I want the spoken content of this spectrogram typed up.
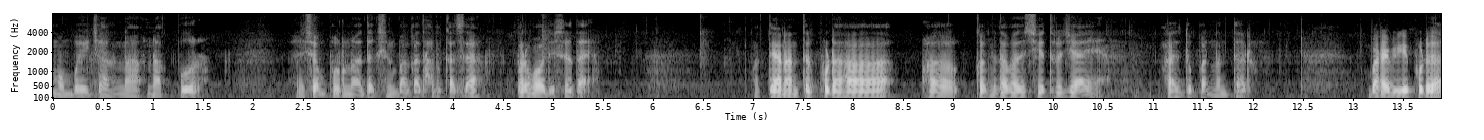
मुंबई जालना नागपूर आणि संपूर्ण दक्षिण भागात हलकासा प्रभाव दिसत आहे. मग त्यानंतर पुढं हा कमी दाबाचं क्षेत्र जे आहे आज दुपारनंतर बऱ्यापैकी पुढं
